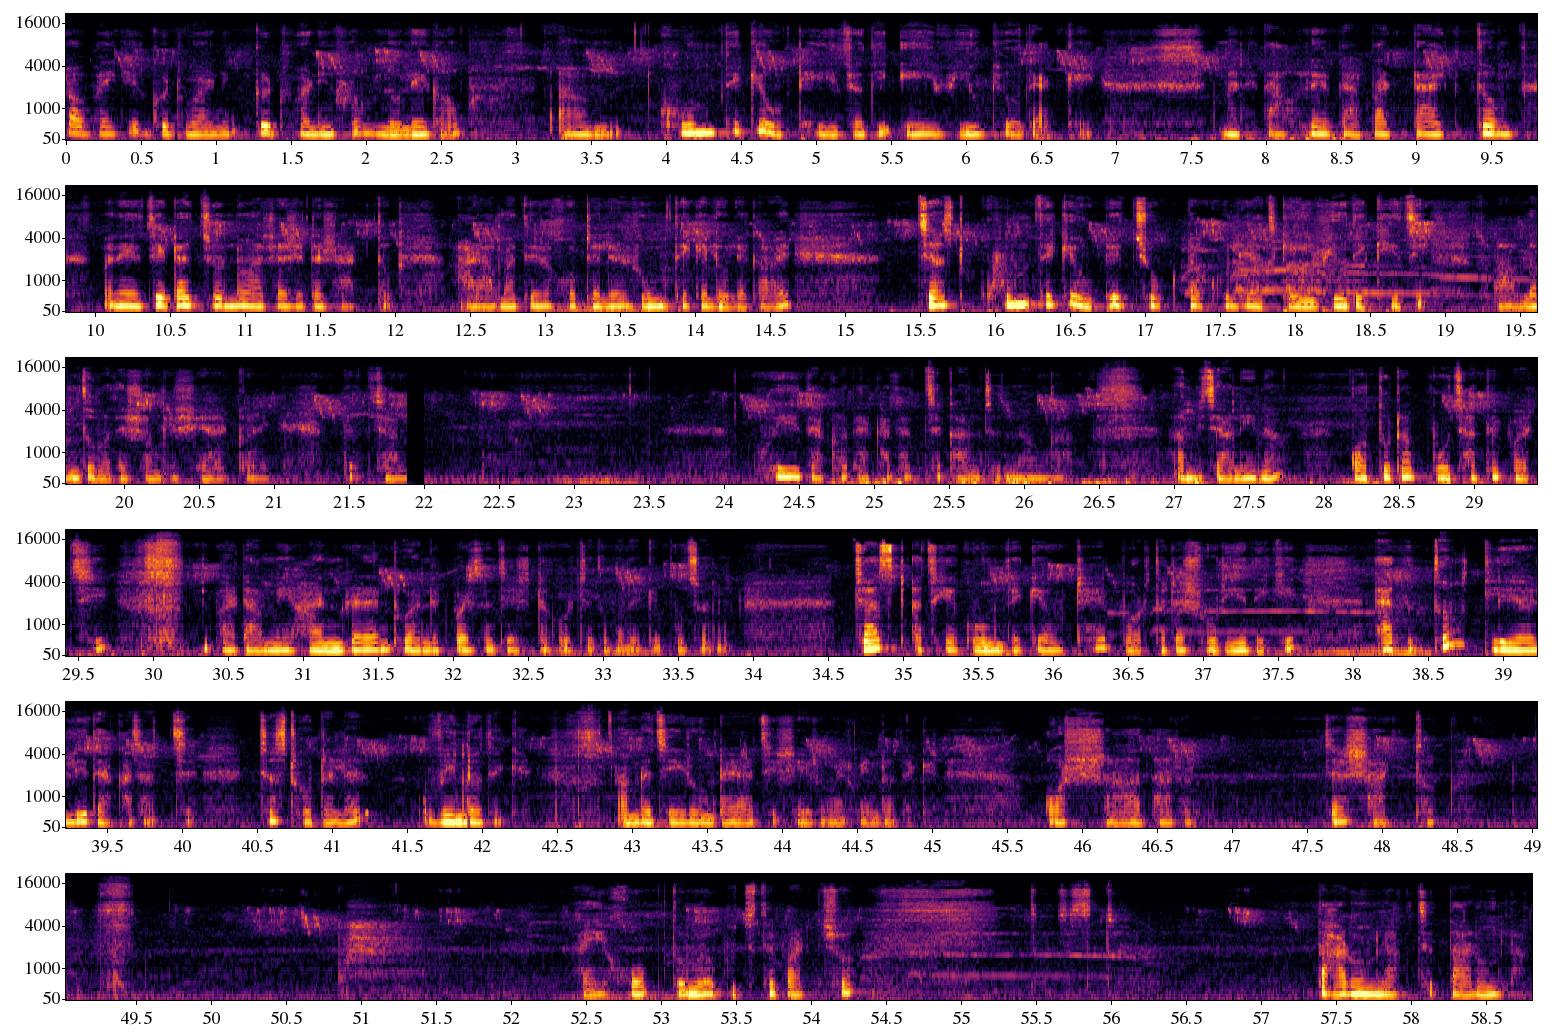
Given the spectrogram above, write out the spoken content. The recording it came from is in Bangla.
সবাইকে good morning good morning from Lolegaon ঘুম থেকে উঠেই যদি এই ভিউ কেউ দেখে মানে তাহলে ব্যাপারটা একদম মানে যেটার জন্য আসা সেটা সার্থক। আর আমাদের হোটেলের রুম থেকে লোলেগাঁওয়ে জাস্ট ঘুম থেকে উঠে চোখটা খুলে আজকে এই ভিউ দেখিয়েছি। তো ভাবলাম তোমাদের সঙ্গে শেয়ার করে। তো চল। ওই দেখো, দেখা যাচ্ছে কাঞ্চনজঙ্ঘা। আমি জানি না কতটা বোঝাতে পারছি বাট আমি hundred and two hundred percent চেষ্টা করছি তোমাদেরকে বোঝানোর। জাস্ট আজকে ঘুম থেকে উঠে পর্দাটা সরিয়ে দেখি, একদম ক্লিয়ারলি দেখা যাচ্ছে জাস্ট হোটেলের উইন্ডো থেকে। আমরা যেই রুমটায় আছি, সেই রুমের উইন্ডো থেকে। অসাধারণ যা সার্থক। আই হোপ তোমরা বুঝতে পারছ। দারুণ লাগছে দারুণ লাগছে।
